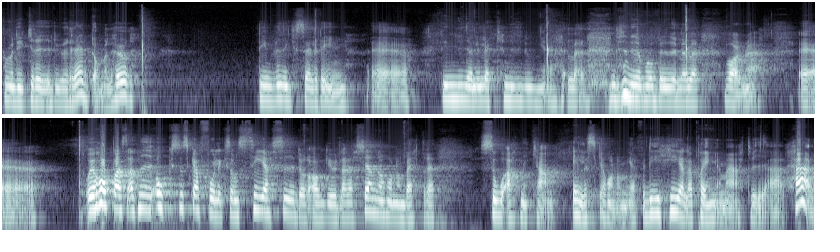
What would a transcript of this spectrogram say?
Men det är grejer du är rädd om, eller hur? Din vigselring, eh, din nya lilla kaninunge eller din nya mobil eller vad det nu är. Eh, och jag hoppas att ni också ska få liksom se sidor av Gud, lära känna honom bättre så att ni kan älska honom mer. För det är hela poängen med att vi är här.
